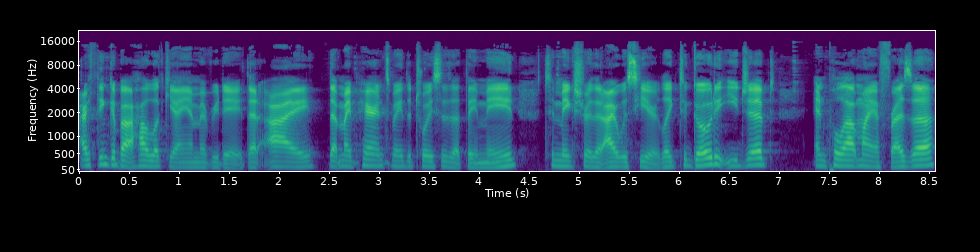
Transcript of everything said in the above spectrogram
I think about how lucky I am every day that I that my parents made the choices that they made to make sure that I was here. Like to go to Egypt and pull out my Afrezza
